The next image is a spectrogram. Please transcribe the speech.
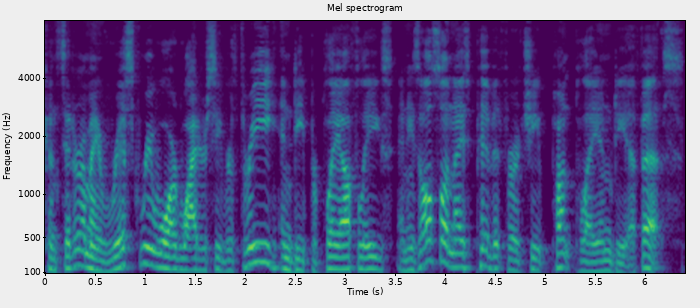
Consider him a risk reward wide receiver 3 in deeper playoff leagues, and he's also a nice pivot for a cheap punt play in DFS.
